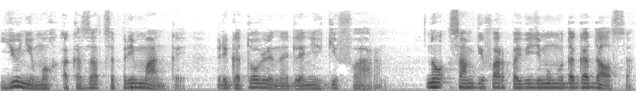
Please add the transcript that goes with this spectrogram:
Юни мог оказаться приманкой, приготовленной для них Гефаром. Но сам Гефар, по-видимому, догадался,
